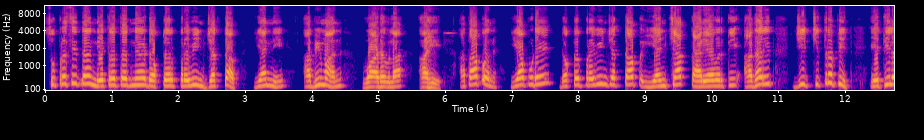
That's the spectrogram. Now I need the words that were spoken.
सुप्रसिद्ध नेत्रतज्ञ डॉक्टर प्रवीण जगताप यांनी अभिमान वाढवला आहे. आता आपण यापुढे डॉक्टर प्रवीण जगताप यांच्या कार्यावरती आधारित जी चित्रफित येथील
